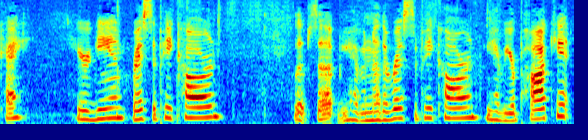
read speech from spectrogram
Okay, here again, recipe card. Flips up, you have another recipe card. You have your pocket.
